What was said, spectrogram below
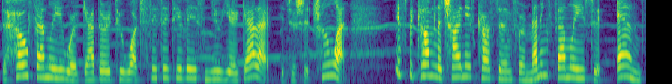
the whole family were gathered to watch CCTV's New Year Gala，也就是春晚。 it's become the Chinese custom for many families to end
